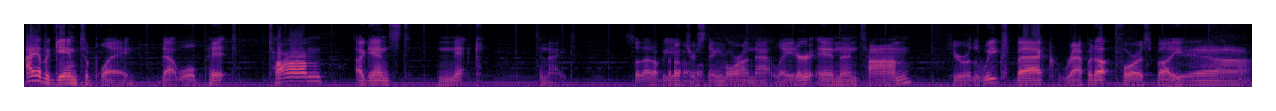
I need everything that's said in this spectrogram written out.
I have a game to play that will pit Tom against Nick tonight. So that'll be Uh-oh. interesting. More on that later. And then Tom, Hero of the Week's back. Wrap it up for us, buddy. Yeah,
